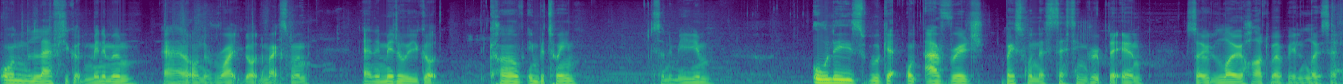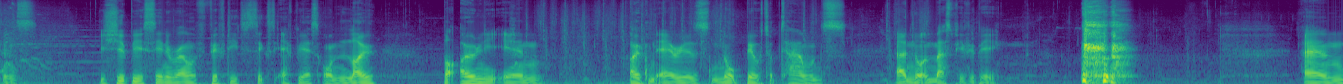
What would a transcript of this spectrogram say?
on the left you've got the minimum, and on the right you've got the maximum, and in the middle you've got kind of in between, so the medium. All these will get on average based on the setting group they're in. So low hardware being low settings. You should be seeing around 50 to 60 FPS on low, but only in open areas, not built up towns, and not in mass PvP. and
